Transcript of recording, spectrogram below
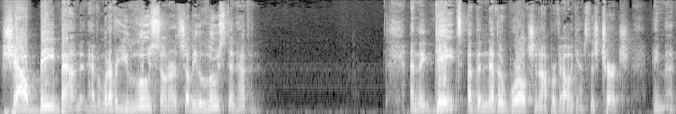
shall be bound in heaven; whatever you loose on earth shall be loosed in heaven." And the gates of the nether world shall not prevail against this church. Amen.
